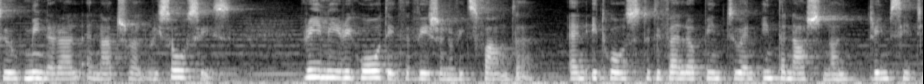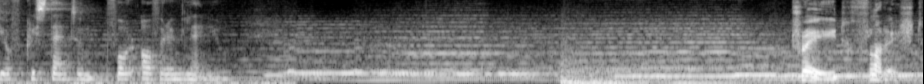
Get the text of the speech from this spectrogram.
to mineral and natural resources, really rewarded the vision of its founder, and it was to develop into an international dream city of Christendom for over a millennium. Trade flourished.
